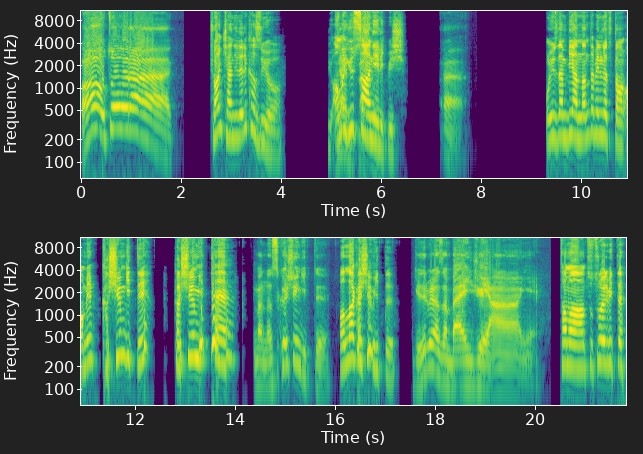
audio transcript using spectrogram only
Aa oto olarak. Şu an kendileri kazıyor. Ama Güzelmiş 100 bak bu. saniyelikmiş. Ha. O yüzden bir yandan da benim de tıklamam. Ama benim kaşığım gitti. Kaşığım gitti. Lan nasıl kaşın gitti? Vallahi kaşığım gitti. Gelir birazdan bence yani. Tamam tutorial bitti.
